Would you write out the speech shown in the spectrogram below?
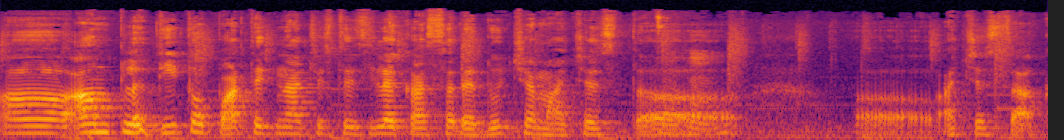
Uh, am plătit o parte din aceste zile ca să reducem acest uh, uh-huh uh, acest sac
